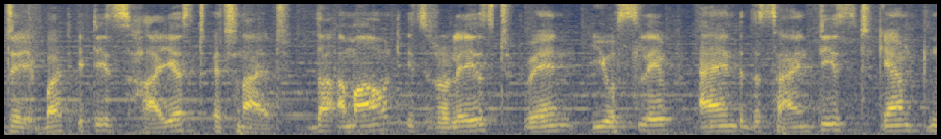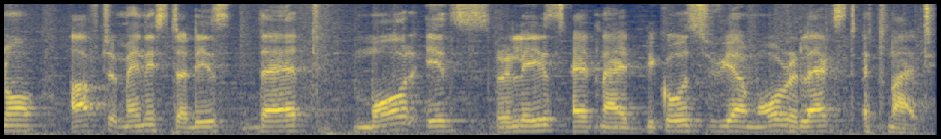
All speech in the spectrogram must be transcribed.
day but it is highest at night. The amount is released when you sleep and the scientists came to know after many studies that more is released at night because we are more relaxed at night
